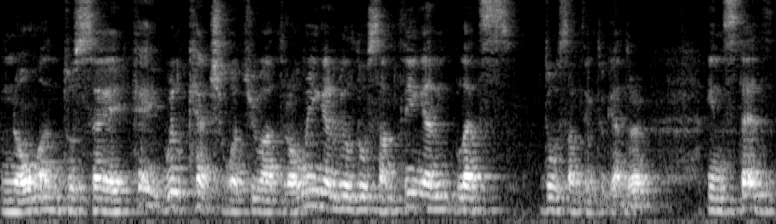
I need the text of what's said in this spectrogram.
no one to say, hey, we'll catch what you are throwing and we'll do something and let's do something together. Instead,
